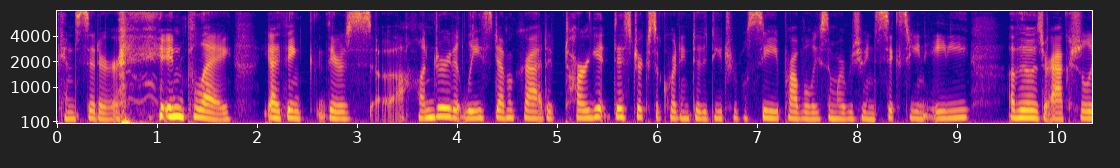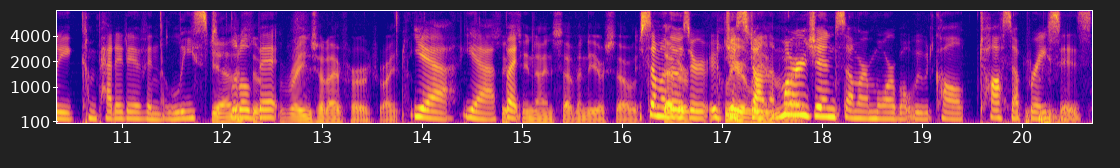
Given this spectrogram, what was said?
consider in play. I think there's a hundred at least Democratic target districts according to the DCCC. Probably somewhere between 60 and 80 of those are actually competitive in the least yeah, little that's bit. the range that I've heard, right? Yeah, yeah, but 69, 70 or so. some of those are, just on the margin some are more what we would call toss-up Mm-hmm. races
